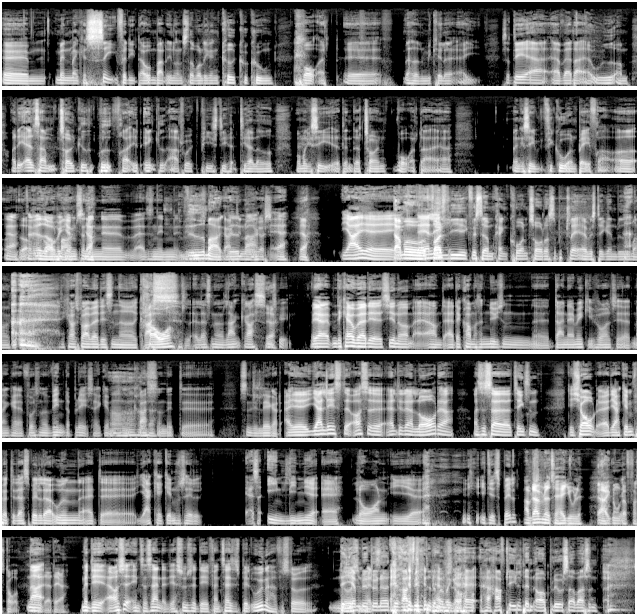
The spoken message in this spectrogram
Øhm, men man kan se, fordi der er åbenbart et eller andet sted, hvor der ligger en kødkokon, hvor at, øh, hvad hedder det, Michaela er i. Så det er, er, hvad der er ude om. Og det er alt sammen tolket ud fra et enkelt artwork piece, de, har- de har lavet, hvor man kan se uh, den der torrent, hvor der er man kan se figuren bagfra. Og, Ja, og, der rider op igennem sådan ja. en... Øh, sådan en hvidemark. ikke? Ja. Ja. Jeg, øh, Der må jeg folk læste- lige ikke, hvis det er omkring kornsorter, så beklager jeg, hvis det ikke er en hvidemark. Det kan også bare være, at det er sådan noget græs, Kraver. eller sådan noget langt græs. Ja. måske. Ja, men det kan jo være, at det siger noget om, at der kommer sådan en ny sådan, uh, dynamic i forhold til, at man kan få sådan noget vind, der blæser igennem sådan noget Ah, græs, ja. sådan lidt, uh, sådan lidt lækkert. Ej, øh, jeg læste også øh, alt det der lore der, og så sad jeg og tænkte sådan, det er sjovt, at jeg har gennemført det der spil der, uden at øh, jeg kan genfortælle altså en linje af loren i, uh, i det spil. Jamen, der er vi nødt til at have Jule. Der er Ja. ikke nogen, der forstår, Nej. hvad det, der, det er. Men det er også interessant, at jeg synes, at det er et fantastisk spil, uden at have forstået Det, jamen, det, det, er- det er ret vildt, det der man kan have, have haft hele den oplevelse, og bare sådan,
